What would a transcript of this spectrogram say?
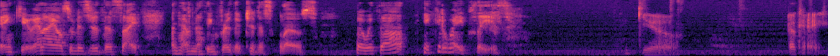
Thank you. And I also visited the site and have nothing further to disclose. So with that, take it away, please. Thank you. Okay.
